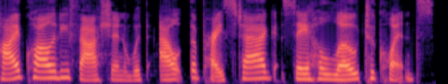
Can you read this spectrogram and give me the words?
High quality fashion without the price tag. Say hello to Quince.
